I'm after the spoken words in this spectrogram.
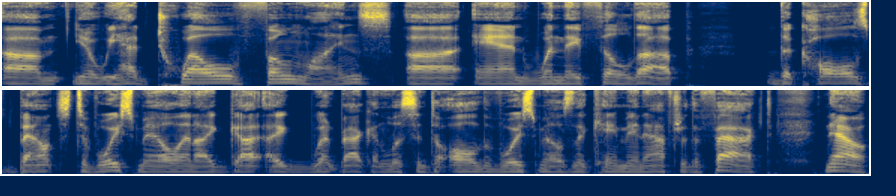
um, you know, we had 12 phone lines, uh, and when they filled up, the calls bounced to voicemail and I got I went back and listened to all the voicemails that came in after the fact. Now,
